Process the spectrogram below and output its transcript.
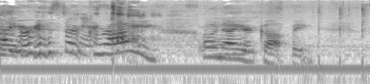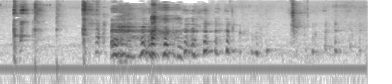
thought you were going to start crying. Oh, now you're coughing.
